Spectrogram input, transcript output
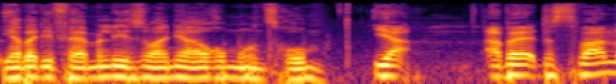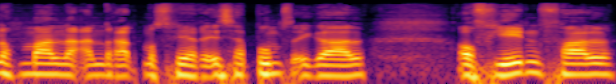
Ja, aber die Families waren ja auch um uns rum. ja, aber das war nochmal eine andere Atmosphäre, ist ja bums egal. Auf jeden Fall,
